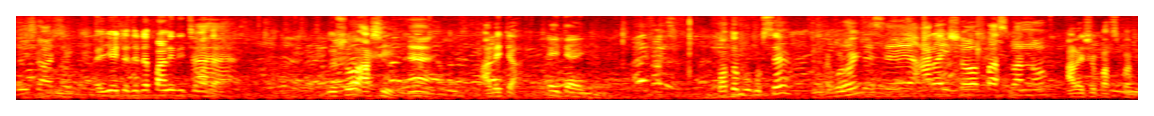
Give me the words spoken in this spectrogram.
দুইশো আশি। এই যে এটা যেটা পানি দিচ্ছে হ্যাঁ মাথায় দুশো আশি। হ্যাঁ। আর এটা এইটাই। কত বুক উঠছে? আকবর ভাই বলতেছে আড়াইশো পাঁচপান্ন। আড়াইশো পাঁচপান্ন।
